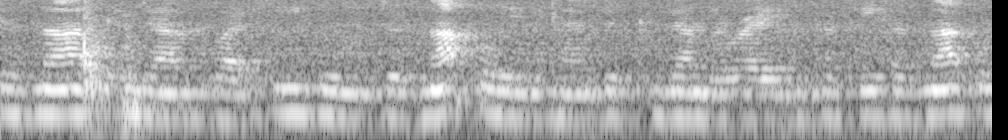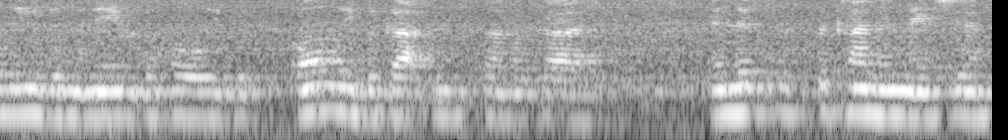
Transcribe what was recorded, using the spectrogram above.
is not condemned, but he who does not believe in him is condemned already, because he has not believed in the name of the holy, only begotten Son of God. And this is the condemnation:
